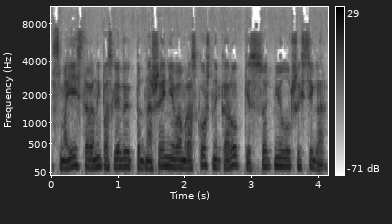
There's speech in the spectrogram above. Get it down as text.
с моей стороны последует подношение вам роскошной коробки с сотней лучших сигар.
